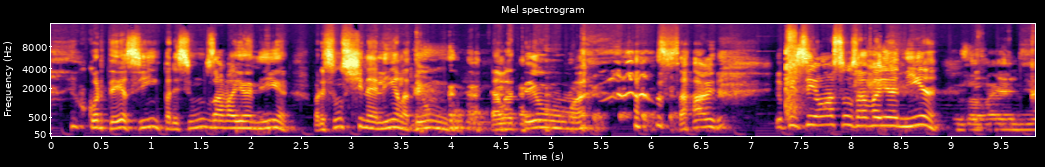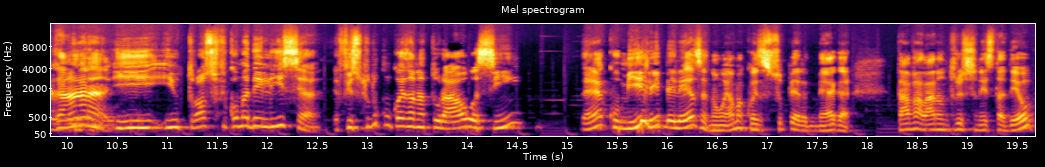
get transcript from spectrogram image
eu cortei assim, parecia uns havaianinha, parecia uns chinelinha. Ela tem um. ela tem uma. sabe? Eu pensei, nossa, uns Havaianinha. Os Havaianinha. Cara, e, e o troço ficou uma delícia. Eu fiz tudo com coisa natural, assim, né? Comi ali, beleza. Não é uma coisa super mega. Tava lá no nutricionista deu,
